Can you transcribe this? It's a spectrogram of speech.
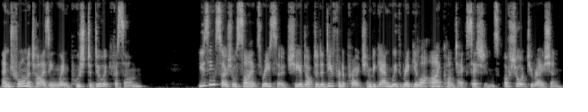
and traumatizing when pushed to do it for some. Using social science research, she adopted a different approach and began with regular eye contact sessions of short duration,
